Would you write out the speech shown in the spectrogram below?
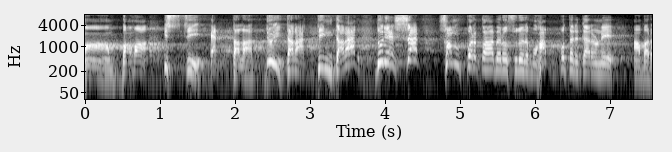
মা, বাবা, স্ত্রী এক তালাক, দুই তালাক, তিন তালাক, দুনিয়ার সব সম্পর্ক হবে রসুলের মহাব্বতের কারণে। আবার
